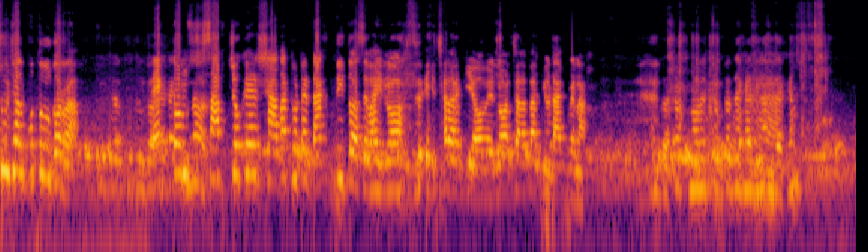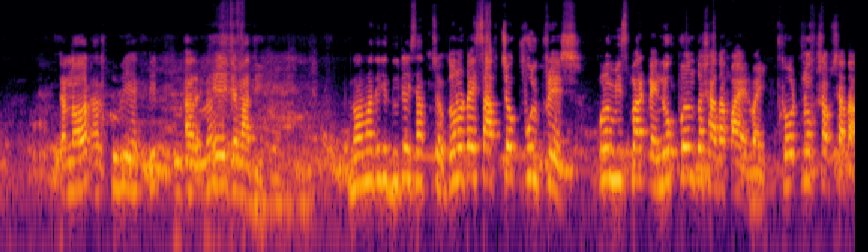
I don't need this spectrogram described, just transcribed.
চুইঠাল পুতুল গররা একদম সাপ চোখের সাদা ঠোঁটে ডাক দিতে আছে ভাই নর এছাড়া কি হবে? নর ছাড়া তার কেউ ডাকবে না। দর্শক নরের চোখটা দেখা দিলাম হ্যাঁ। দেখেন। এটা নর আর খুবই অ্যাক্টিভ আর এই যে মাদি। নর্মাদি কি দুইটাই সাপ চোখ? দোনোটাই সাপ ফুল ফ্রেশ কোনো মিসমার্ক নাই। নখ পর্যন্ত সাদা পায়ের ভাই। ঠোঁট নখ সব সাদা।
